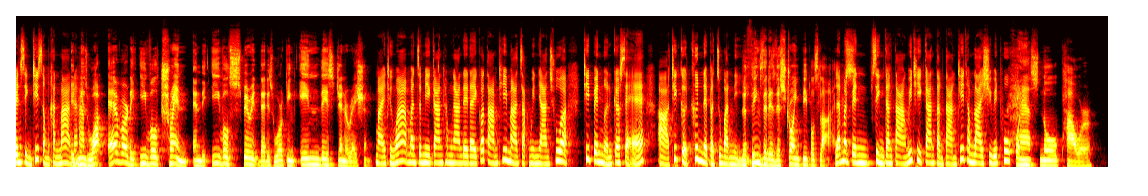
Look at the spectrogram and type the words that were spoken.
เป็นสิ่งที่สำคัญมาก It นะคะ means whatever the evil trend and the evil spirit that is working in this generation. หมายถึงว่ามันจะมีการทำงานใด ๆ ก็ตามที่มาจากวิญญาณชั่วที่เป็นเหมือนกระแสอ่าที่เกิดขึ้นในปัจจุบันนี้ The things that is destroying people's lives และมันเป็นสิ่งต่างๆ วิธีการต่างๆ ที่ทำลายชีวิตผู้คน has no power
